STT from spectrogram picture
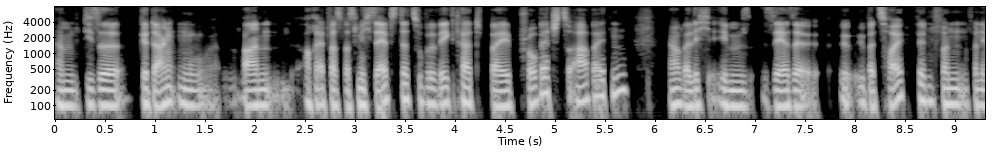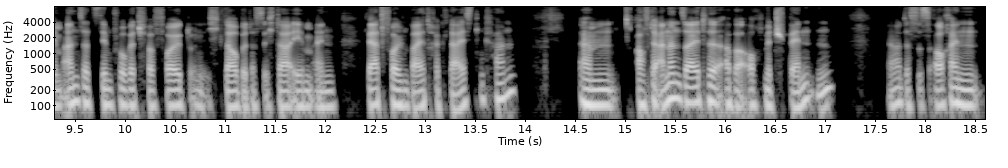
Ähm, diese Gedanken waren auch etwas, was mich selbst dazu bewegt hat, bei ProVeg zu arbeiten, ja, weil ich eben sehr, sehr überzeugt bin von, von dem Ansatz, den ProVeg verfolgt und ich glaube, dass ich da eben einen wertvollen Beitrag leisten kann. Ähm, auf der anderen Seite aber auch mit Spenden. Ja, das ist auch ein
